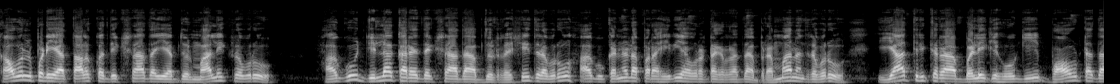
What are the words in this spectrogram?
ಕಾವಲುಪಡೆಯ ತಾಲೂಕು ಅಧ್ಯಕ್ಷರಾದ ಅಬ್ದುಲ್ ಮಾಲಿಕ್ ರವರು ಹಾಗೂ ಜಿಲ್ಲಾ ಕಾರ್ಯಾಧ್ಯಕ್ಷರಾದ ಅಬ್ದುಲ್ ರಶೀದ್ ರವರು ಹಾಗೂ ಕನ್ನಡ ಪರ ಹಿರಿಯ ಹೋರಾಟಗಾರರಾದ ಬ್ರಹ್ಮಾನಂದ್ ರವರು ಯಾತ್ರಿಕರ ಬಳಿಗೆ ಹೋಗಿ ಬಾವುಟದ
